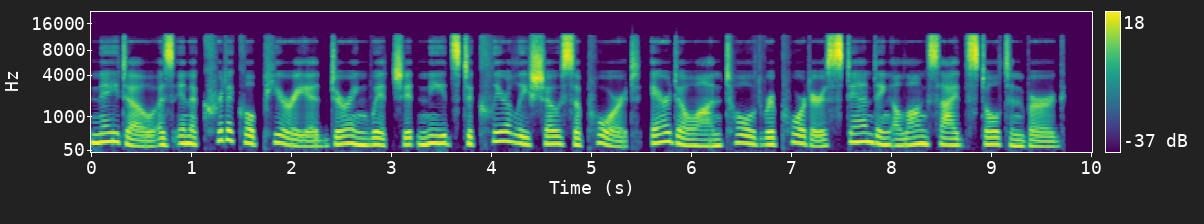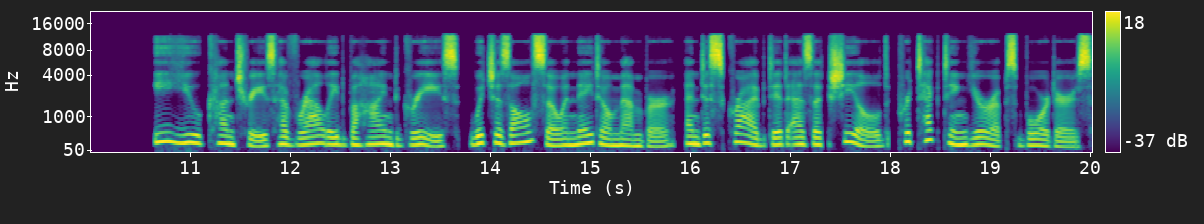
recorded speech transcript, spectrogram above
NATO is in a critical period during which it needs to clearly show support, Erdogan told reporters standing alongside Stoltenberg. EU countries have rallied behind Greece, which is also a NATO member, and described it as a «shield» protecting Europe's borders.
